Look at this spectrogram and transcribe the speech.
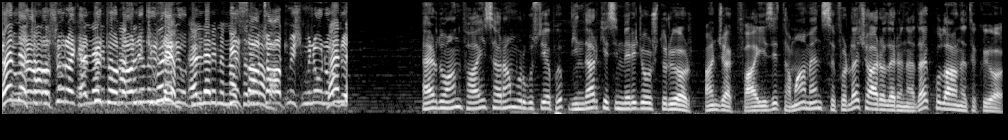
Ben de çalışıyorum. basura gel. Bir Ellerimin nasırını 250 görüyorum. oldu. Ellerimin nasırına bak. 60 milyon oldu. Ben Erdoğan faiz haram vurgusu yapıp dindar kesimleri coşturuyor. Ancak faizi tamamen sıfırla çağrılarına da kulağını tıkıyor.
